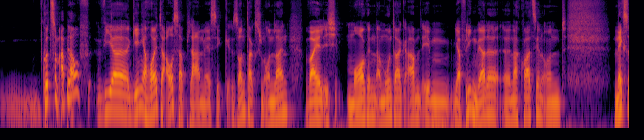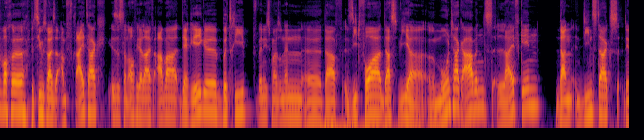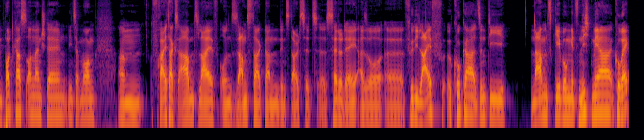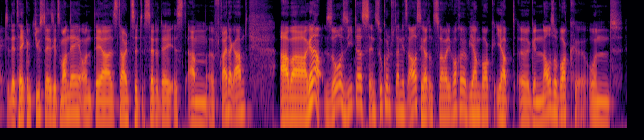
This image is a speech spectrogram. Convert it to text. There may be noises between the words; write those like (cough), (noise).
kurz zum Ablauf. Wir gehen ja heute außerplanmäßig sonntags schon online, weil ich morgen am Montagabend eben ja fliegen werde äh, nach Kroatien und Nächste Woche, beziehungsweise am Freitag ist es dann auch wieder live, aber der Regelbetrieb, wenn ich es mal so nennen äh, darf, sieht vor, dass wir äh, Montagabends live gehen, dann dienstags den Podcast online stellen, Dienstagmorgen, ähm, freitagsabends live und Samstag dann den Startsit äh, Saturday. Also äh, für die Live-Gucker sind die Namensgebungen jetzt nicht mehr korrekt. Der Take Em Tuesday ist jetzt Monday und der Startsit Saturday ist am äh, Freitagabend. Aber genau, so sieht das in Zukunft dann jetzt aus. Ihr hört uns zweimal die Woche, wir haben Bock, ihr habt äh, genauso Bock und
